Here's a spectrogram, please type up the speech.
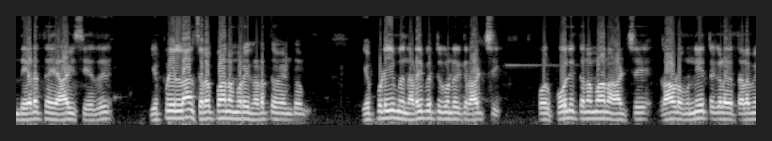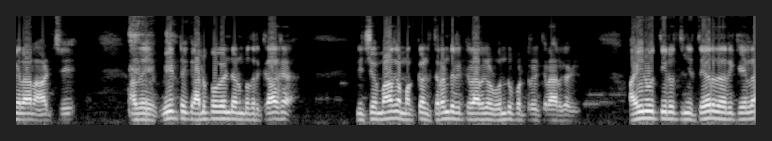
இந்த இடத்தை ஆய்வு செய்து எப்படியெல்லாம் சிறப்பான முறையில் நடத்த வேண்டும் எப்படியும் நடைபெற்று கொண்டிருக்கிற ஆட்சி ஒரு போலித்தனமான ஆட்சி திராவிட முன்னேற்ற கழக தலைமையிலான ஆட்சி அதை வீட்டுக்கு அனுப்ப வேண்டும் என்பதற்காக நிச்சயமாக மக்கள் திரண்டிருக்கிறார்கள் ஒன்றுபட்டிருக்கிறார்கள். ஐநூத்தி இருபத்தஞ்சு தேர்தல் அறிக்கையில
